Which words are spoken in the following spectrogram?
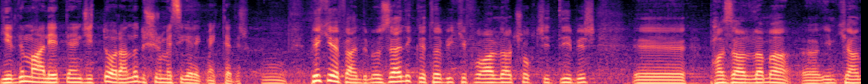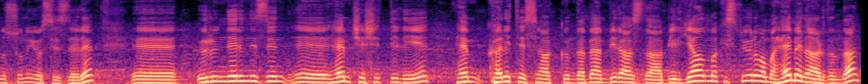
girdi maliyetlerini ciddi oranda düşürmesi gerekmektedir. Hmm. Peki efendim özellikle tabii ki fuarlar çok ciddi bir e, pazarlama e, imkanı sunuyor sizlere. E, ürünlerinizin e, hem çeşitliliği hem kalitesi hakkında ben biraz daha bilgi almak istiyorum ama hemen ardından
